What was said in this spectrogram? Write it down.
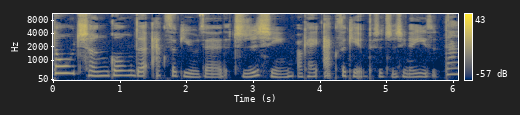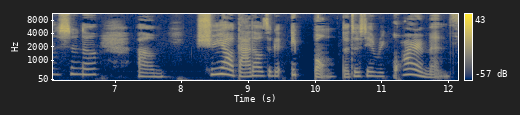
都成功的 executed 执行，OK，execute 是执行的意思。但是呢，嗯，需要达到这个一本的这些 requirements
